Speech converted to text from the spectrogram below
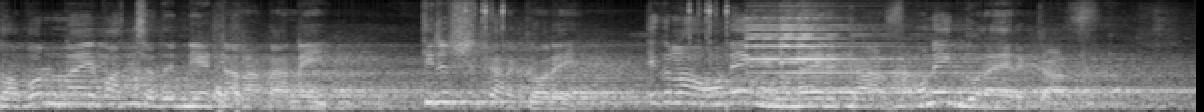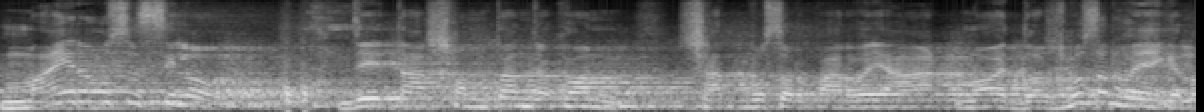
খবর নাই, বাচ্চাদের নিয়ে টানাটানি। তিরস্কার করে। এগুলো অনেক গুনাহের কাজ, অনেক গুনাহের কাজ। মায়ের উচিত ছিল যে তার সন্তান যখন সাত বছর পার হয়ে আট, নয়, দশ বছর হয়ে গেল,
